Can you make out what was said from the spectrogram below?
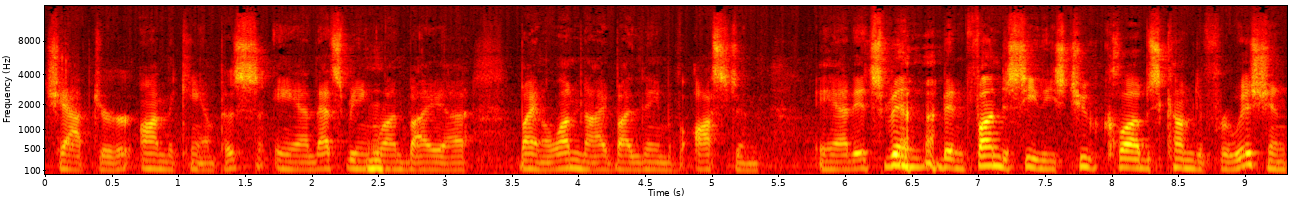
chapter on the campus, and that's being run by uh, by an alumni by the name of Austin. And it's been been fun to see these two clubs come to fruition.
